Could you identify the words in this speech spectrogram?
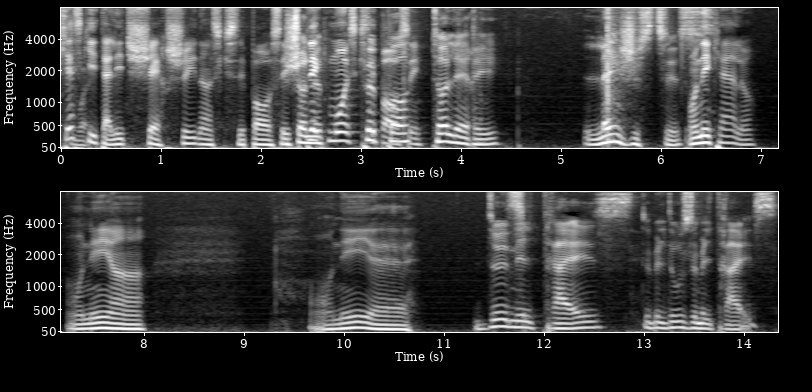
qu'est-ce ouais. qui est allé te chercher dans ce qui s'est passé? Je ne Explique-moi ce qui peux s'est pas passé. tolérer l'injustice. On est quand, là? On est en... On est... euh, 2013, 2012-2013.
